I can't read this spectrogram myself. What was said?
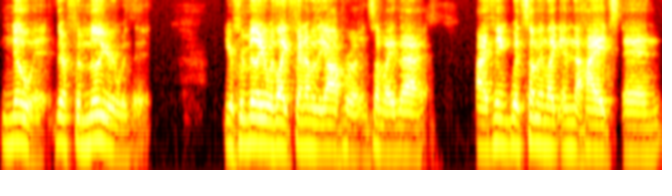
know it. They're familiar with it. You're familiar with like Phantom of the Opera and stuff like that. I think with something like In the Heights and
